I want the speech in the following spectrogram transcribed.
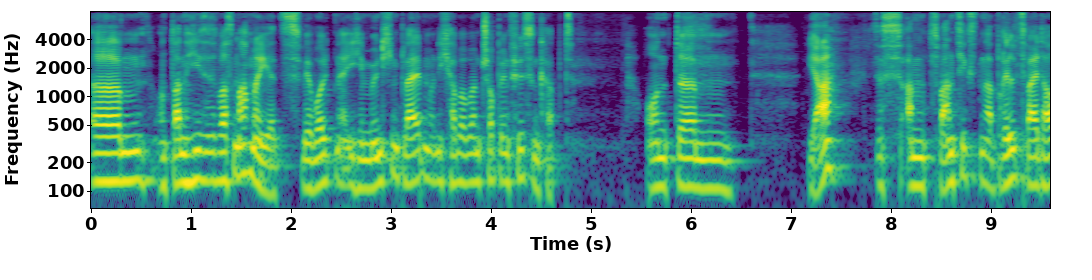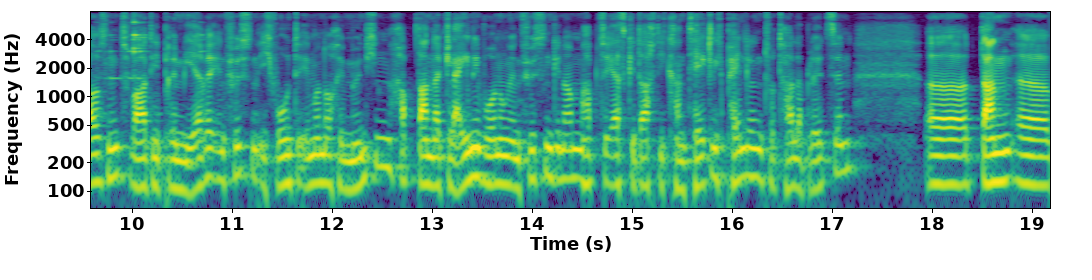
Ähm, und dann hieß es, was machen wir jetzt? Wir wollten eigentlich in München bleiben und ich habe aber einen Job in Füssen gehabt. Und ähm, ja, das am 20. April 2000 war die Premiere in Füssen. Ich wohnte immer noch in München, habe dann eine kleine Wohnung in Füssen genommen, habe zuerst gedacht, ich kann täglich pendeln, totaler Blödsinn. Äh, dann äh,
